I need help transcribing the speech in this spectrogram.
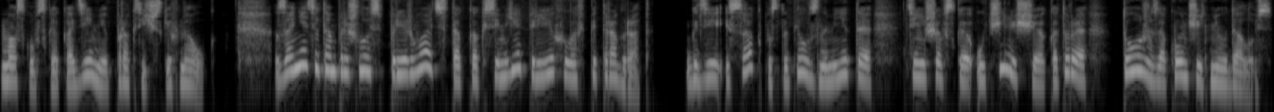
Московской академией практических наук. Занятия там пришлось прервать, так как семья переехала в Петроград, где Исаак поступил в знаменитое Тенишевское училище, которое тоже закончить не удалось.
